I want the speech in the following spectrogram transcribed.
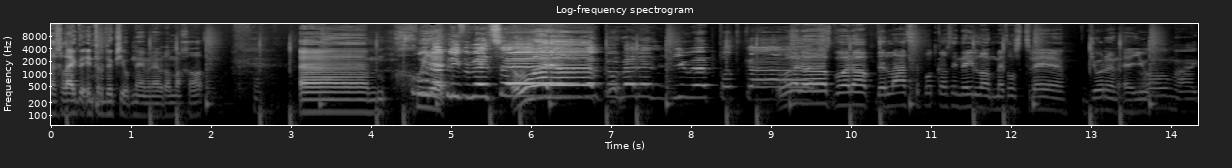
ga gelijk de introductie opnemen, hebben we dat maar gehad. Ehm goeie... What up, lieve mensen! What up? Welkom bij een nieuwe podcast! What up, what up? De laatste podcast in Nederland met ons tweeën, Jordan en you. Oh my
